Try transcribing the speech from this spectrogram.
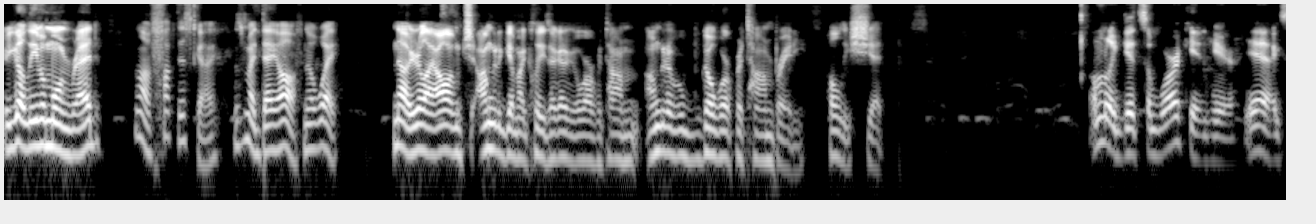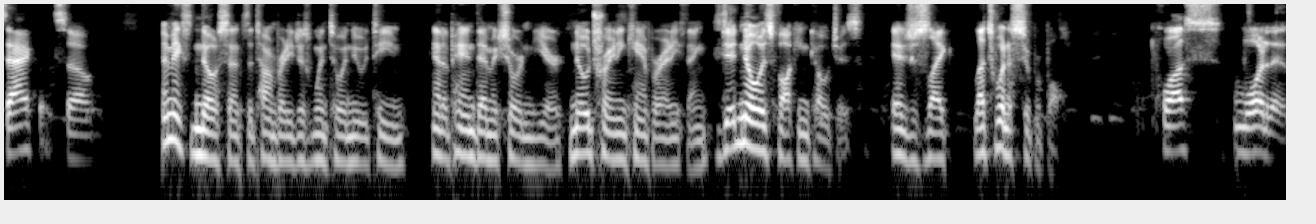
Are you gonna leave him on red? Oh, fuck this guy. This is my day off. No way. No, you're like, oh, I'm, ch- I'm gonna get my cleats. I gotta go work with Tom. I'm gonna go- go work with Tom Brady. Holy shit. I'm gonna get some work in here. Yeah, exactly. So It makes no sense that Tom Brady just went to a new team in a pandemic shortened year. No training camp or anything. Didn't know his fucking coaches. And just like, let's win a Super Bowl. plus more than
